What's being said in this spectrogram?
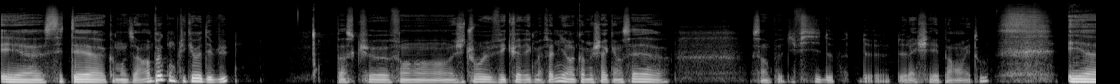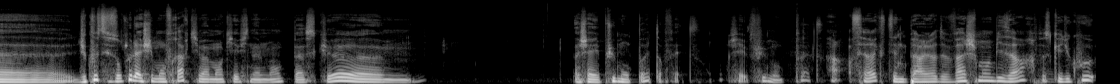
et euh, c'était comment dire un peu compliqué au début parce que enfin j'ai toujours vécu avec ma famille, hein, comme chacun sait. c'est un peu difficile de, lâcher les parents et tout. Et du coup, c'est surtout lâcher mon frère qui m'a manqué finalement parce que bah, j'avais plus mon pote en fait. J'avais plus mon pote. C'est vrai que c'était une période vachement bizarre parce que du coup,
